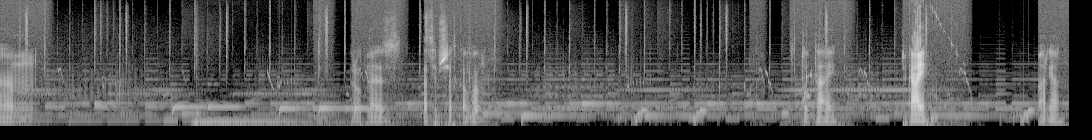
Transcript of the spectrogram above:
Um. Róbmy stację przesiadkową. Tutaj. Czekaj! Maria.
